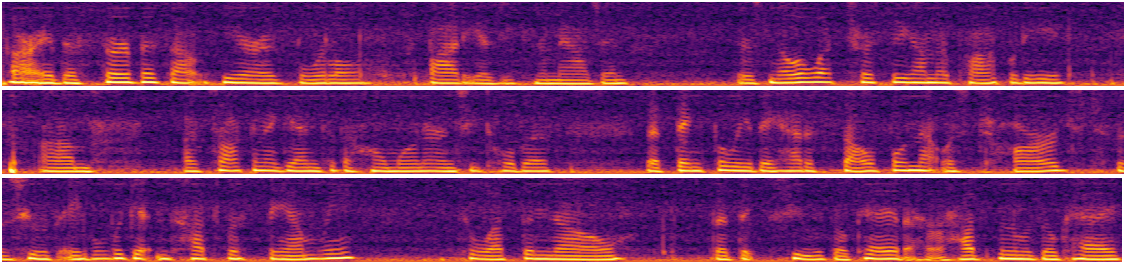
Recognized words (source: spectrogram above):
Sorry, the service out here is a little spotty, as you can imagine. There's no electricity on their property. Um, I was talking again to the homeowner, and she told us that thankfully they had a cell phone that was charged, so she was able to get in touch with family to let them know that th- she was okay, that her husband was okay.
